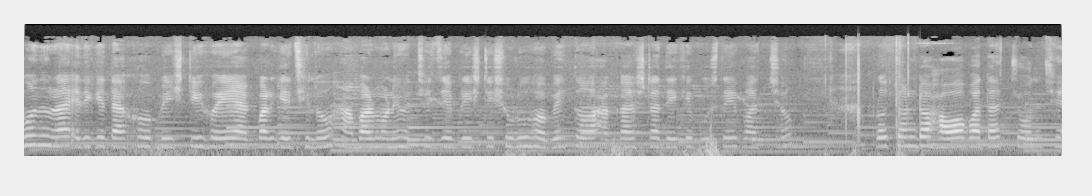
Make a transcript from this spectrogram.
বন্ধুরা, এদিকে দেখো বৃষ্টি হয়ে একবার গেছিল। আবার মনে হচ্ছে যে বৃষ্টি শুরু হবে। তো আকাশটা দেখে বুঝতেই পারছ, প্রচণ্ড হাওয়া বাতাস চলছে।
